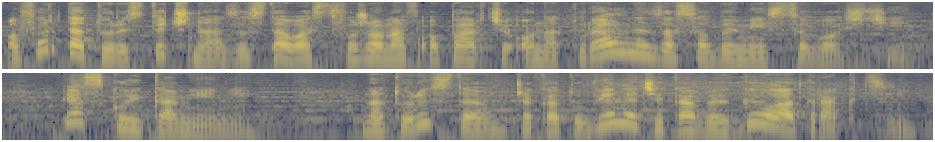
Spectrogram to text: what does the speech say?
Oferta turystyczna została stworzona w oparciu o naturalne zasoby miejscowości piasku i kamieni. Na turystę czeka tu wiele ciekawych geoatrakcji.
